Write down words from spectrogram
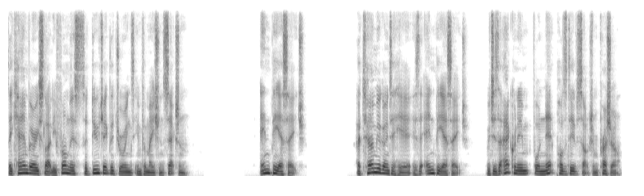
They can vary slightly from this, so do check the drawings information section. NPSH. A term you're going to hear is the NPSH, which is the acronym for Net Positive Suction Pressure.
